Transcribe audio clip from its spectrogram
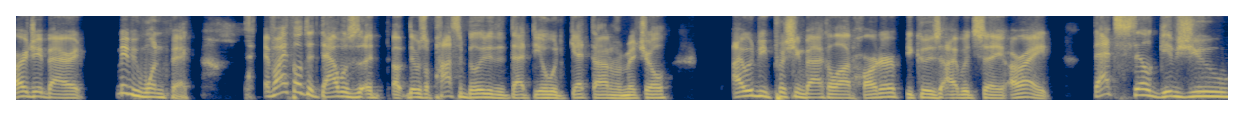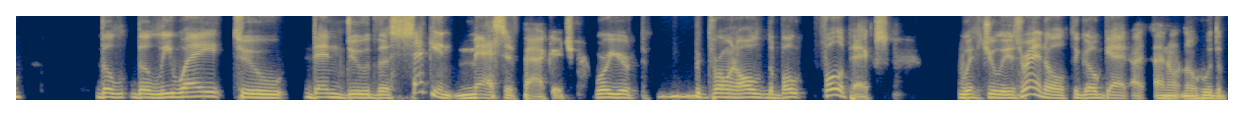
RJ Barrett, maybe one pick. If I thought that that was a, uh, there was a possibility that that deal would get Donovan Mitchell, I would be pushing back a lot harder because I would say, all right, that still gives you the the leeway to then do the second massive package where you're throwing all the boat full of picks with Julius Randle to go get I, I don't know who the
